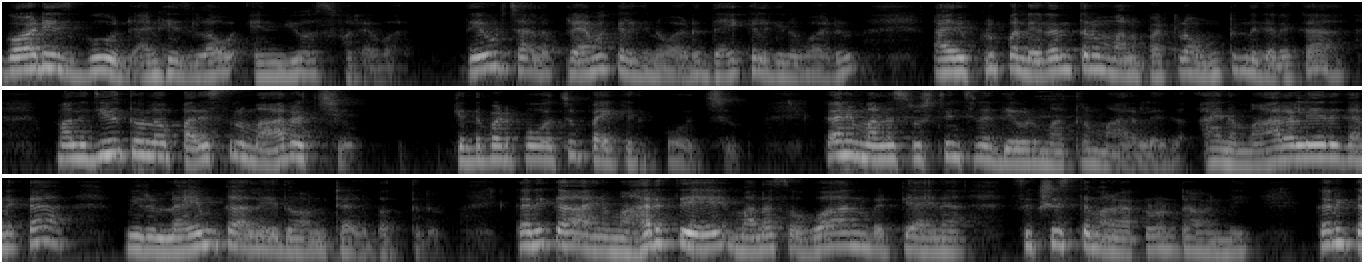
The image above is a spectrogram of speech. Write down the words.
God is good and his love endures forever. దేవుడు చాలా ప్రేమ కలిగిన వాడు దయ కలిగిన వాడు ఆయన కృప నిరంతరం మన పట్ల ఉంటుంది కనుక మన జీవితంలో పరిస్థితులు మారచ్చు. కింద పడిపోవచ్చు పైకి ఎదిగిపోవచ్చు. కానీ మనం సృష్టించిన దేవుడు మాత్రం మారలేదు. ఆయన మారలేదు గనక మీరు లయం కాలేదు అంటాడు భక్తుడు. కనుక ఆయన మారితే మన స్వభావాన్ని బట్టి ఆయన శిక్షిస్తే మనం ఎక్కడ ఉంటామండి? కనుక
